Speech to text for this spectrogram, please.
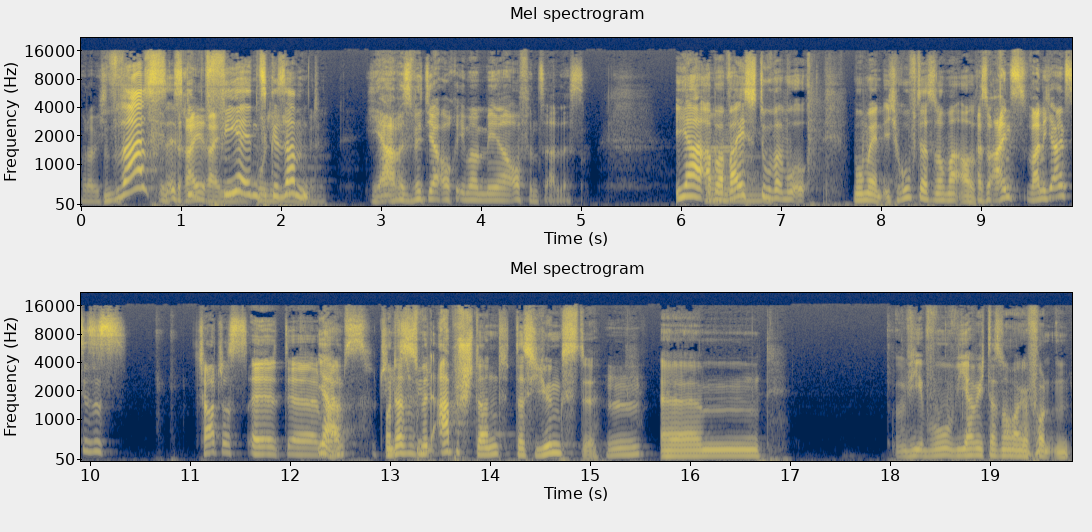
Oder ob ich Was? Es gibt vier insgesamt. will. Ja, aber es wird ja auch immer mehr Offense alles. Ja, aber Ähm. weißt du, wo, Moment, ich rufe das nochmal auf. Also eins, war nicht eins dieses Chargers, äh, der ja, Rams und das ist mit Abstand das jüngste. Hm. Ähm, wie, wo, wie habe ich das nochmal gefunden?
